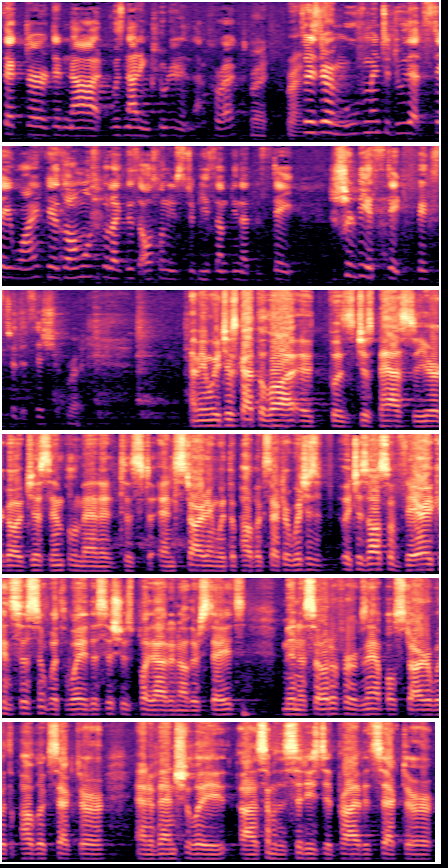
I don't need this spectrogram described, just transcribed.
sector did not, was not included in that, correct? Right. Right. So is there a movement to do that statewide? Because I almost feel like this also needs to be something that the state, should be a state fix to this issue. Right. I mean, we just got the law, it was just passed a year ago, just implemented st- and starting with the public sector, which is, which is also very consistent with the way this issue issue's played out in other states. Minnesota, for example, started with the public sector, and eventually, uh, some of the cities did private sector,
